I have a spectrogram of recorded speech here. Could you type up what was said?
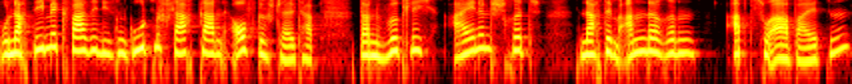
Und nachdem ihr quasi diesen guten Schlachtplan aufgestellt habt, dann wirklich einen Schritt nach dem anderen abzuarbeiten.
